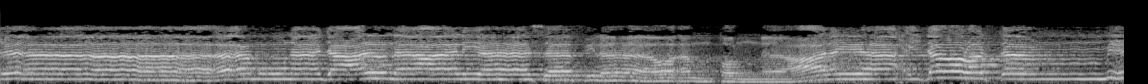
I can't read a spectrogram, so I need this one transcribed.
جاء أمرنا جعلنا عاليها سافلها وأمطرنا عليها حجارة من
